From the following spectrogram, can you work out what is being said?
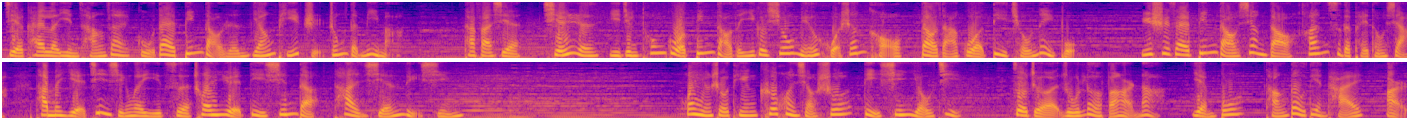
解开了隐藏在古代冰岛人羊皮纸中的密码。他发现前人已经通过冰岛的一个休眠火山口到达过地球内部，于是，在冰岛向导汉斯的陪同下，他们也进行了一次穿越地心的探险旅行。欢迎收听科幻小说《地心游记》，作者如勒凡尔纳，演播糖豆电台耳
